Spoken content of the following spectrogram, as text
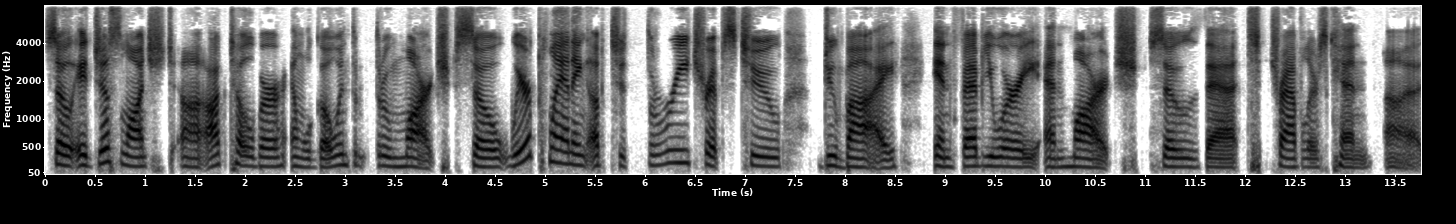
so it just launched uh, October and will go in th- through March. So we're planning up to three trips to Dubai in February and March, so that travelers can uh,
